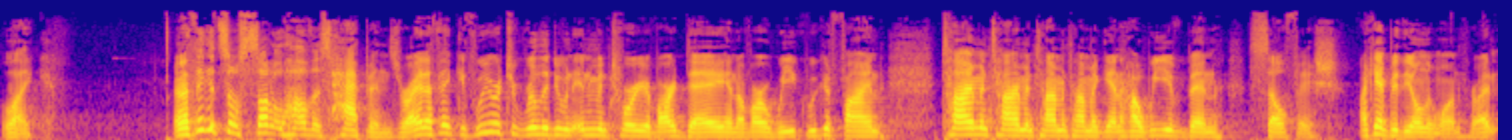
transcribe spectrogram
like. And I think it's so subtle how this happens, right? I think if we were to really do an inventory of our day and of our week, we could find time and time and time and time again how we have been selfish. I can't be the only one, right?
